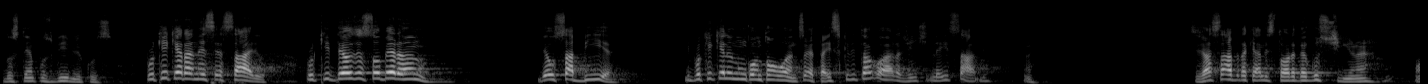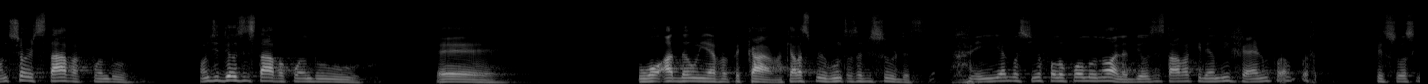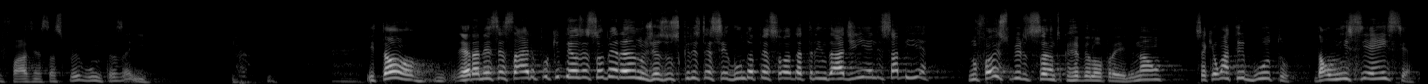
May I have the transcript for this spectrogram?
dos tempos bíblicos. Por que, que era necessário? Porque Deus é soberano. Deus sabia. E por que, que ele não contou antes? Está é, escrito agora, a gente lê e sabe. Você já sabe daquela história de Agostinho, né? Onde o Senhor estava quando. Onde Deus estava quando é, o Adão e Eva pecaram? Aquelas perguntas absurdas. E Agostinho falou para o aluno: olha, Deus estava criando o inferno para pessoas que fazem essas perguntas aí. Então, era necessário porque Deus é soberano, Jesus Cristo é a segunda pessoa da Trindade e ele sabia. Não foi o Espírito Santo que revelou para ele, não. Isso aqui é um atributo da onisciência.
